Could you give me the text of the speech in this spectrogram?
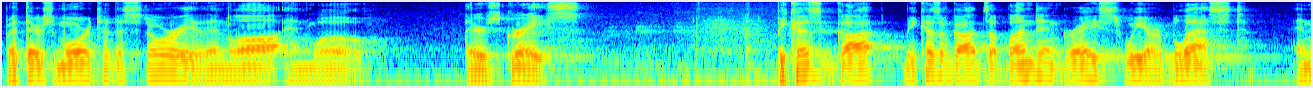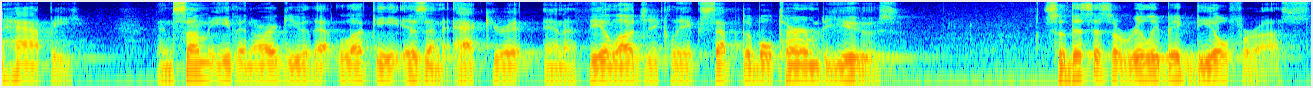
but there's more to the story than law and woe. There's grace. Because, God, because of God's abundant grace, we are blessed and happy. And some even argue that lucky is an accurate and a theologically acceptable term to use. So, this is a really big deal for us.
